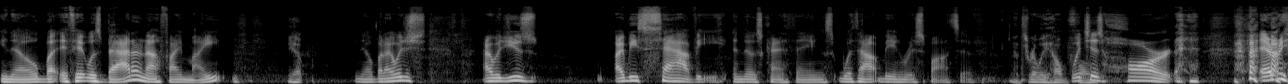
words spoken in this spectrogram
You know, but if it was bad enough, I might Yep. you know but i would just i would use i'd be savvy in those kind of things without being responsive That's really helpful. which is hard every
